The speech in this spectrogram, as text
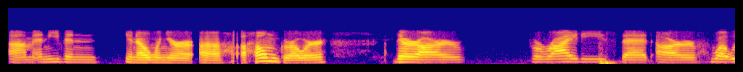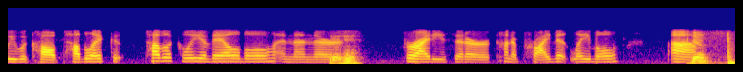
um and even you know when you're a, a home grower there are varieties that are what we would call public publicly available, and then there's Mhm. varieties that are kind of private label. Um, Yeah.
